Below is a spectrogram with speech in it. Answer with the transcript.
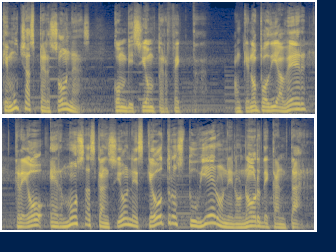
que muchas personas con visión perfecta. Aunque no podía ver, creó hermosas canciones que otros tuvieron el honor de cantar.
